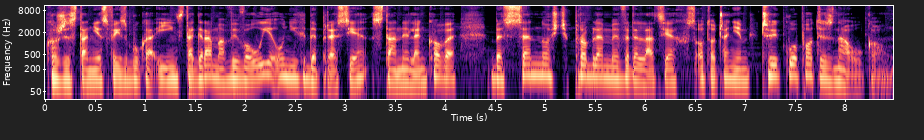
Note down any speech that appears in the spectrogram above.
Korzystanie z Facebooka i Instagrama wywołuje u nich depresję, stany lękowe, bezsenność, problemy w relacjach z otoczeniem czy kłopoty z nauką.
